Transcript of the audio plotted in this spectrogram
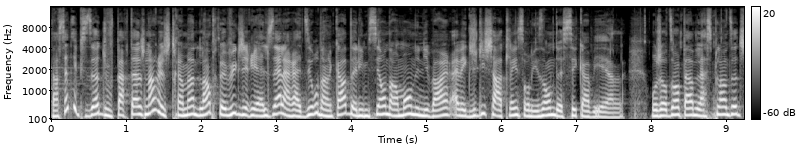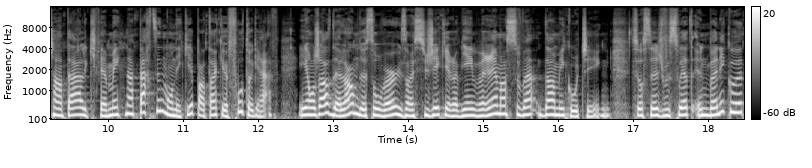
Dans cet épisode, je vous partage l'enregistrement de l'entrevue que j'ai réalisée à la radio dans le cadre de l'émission Dans mon univers avec Julie Châtelain sur les ondes de CKVL. Aujourd'hui, on parle de la splendide Chantal qui fait maintenant partie de mon équipe en tant que photographe. Et on jase de lampe de sauveuse, un sujet qui revient vraiment souvent dans mes coachings. Sur ce, je vous souhaite une bonne écoute.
